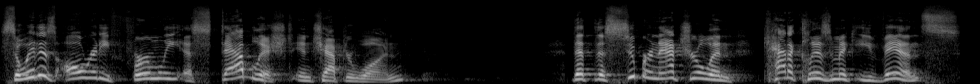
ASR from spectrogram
So it is already firmly established in chapter 1 that the supernatural and cataclysmic events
